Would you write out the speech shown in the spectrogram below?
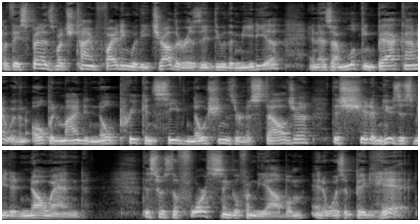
but they spent as much time fighting with each other as they do the media, and as I'm looking back on it with an open mind and no preconceived notions or nostalgia, this shit amuses me to no end. This was the fourth single from the album, and it was a big hit,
